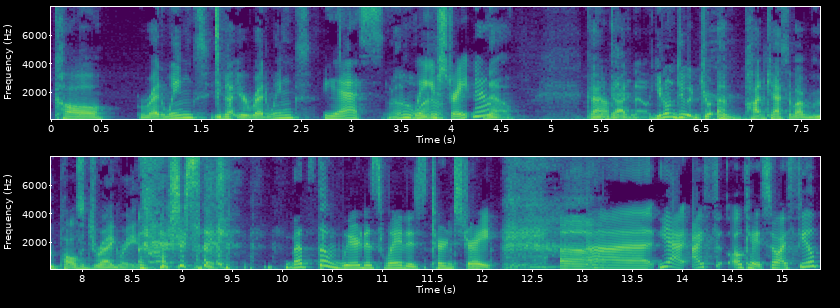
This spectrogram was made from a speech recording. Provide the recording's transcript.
call Red Wings? You got your Red Wings? yes. Oh, Wait, wow. you're straight now? No. God, Okay. God, no. You don't do a, a podcast about RuPaul's Drag Race. It's just like that's the weirdest way to turn straight. Uh, yeah, I f- okay. So I feel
